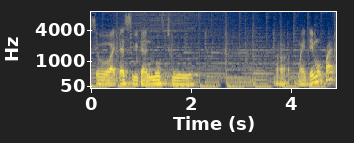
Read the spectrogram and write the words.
So I guess we can move to uh, my demo file.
